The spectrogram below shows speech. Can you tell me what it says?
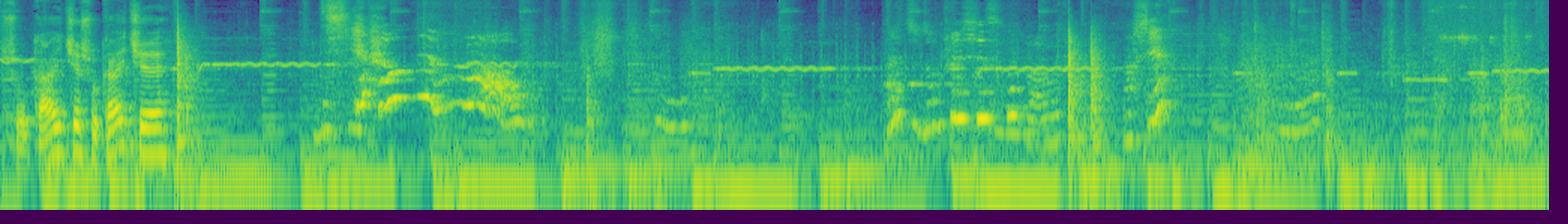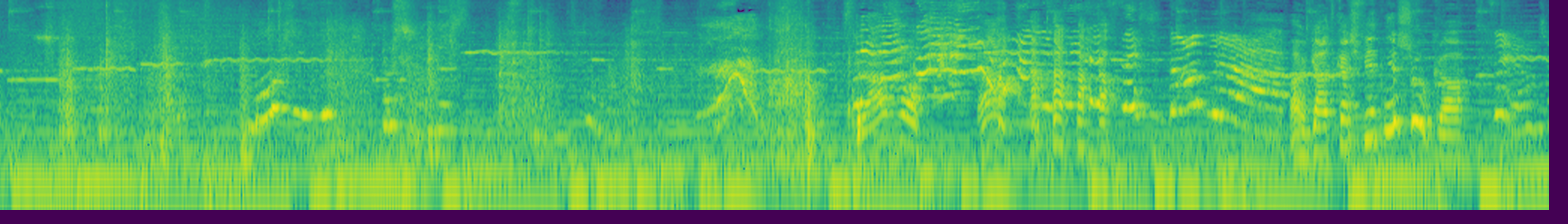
Szukajcie, szukajcie. Jesteś dobra! Agatka świetnie szuka. Co ja muszę?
